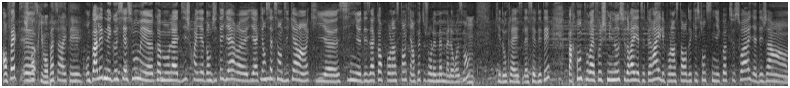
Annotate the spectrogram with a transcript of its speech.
En fait, Je euh, pense qu'ils vont pas s'arrêter. on parlait de négociations, mais euh, comme on l'a dit, je crois, y a- dans le JT hier, euh, il n'y a qu'un seul syndicat hein, qui euh, signe des accords pour l'instant, qui est un peu toujours le même malheureusement, Mm. qui est donc la, la CFDT. Par contre, pour FO Cheminot, Sudrail, etc., il est pour l'instant hors de question de signer quoi que ce soit. Il y a déjà un,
